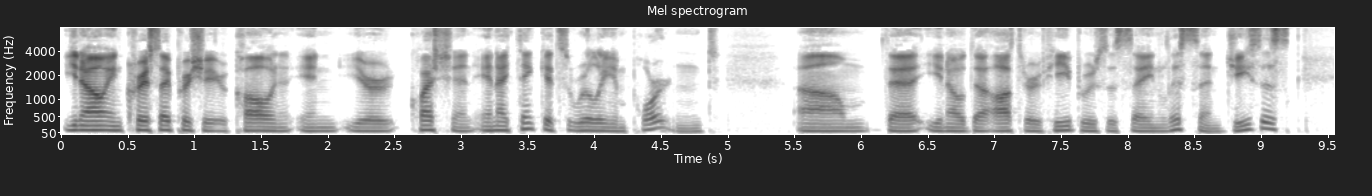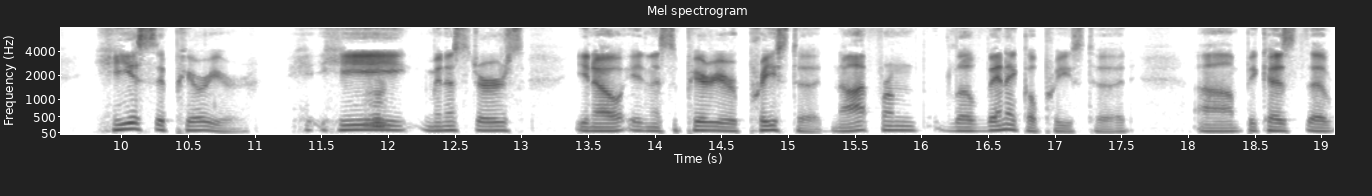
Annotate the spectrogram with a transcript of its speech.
You know, and Chris, I appreciate your call and, and your question, and I think it's really important um, that you know the author of Hebrews is saying, listen, Jesus, he is superior. He, mm-hmm. ministers you know, in a superior priesthood, not from Levitical priesthood, uh, because the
